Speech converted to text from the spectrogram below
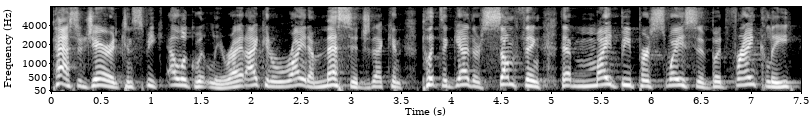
Pastor Jared can speak eloquently, right? I can write a message that can put together something that might be persuasive, but frankly,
